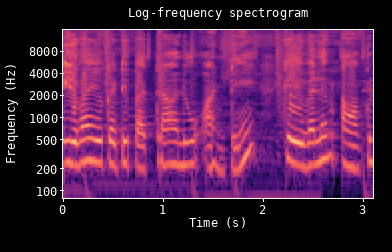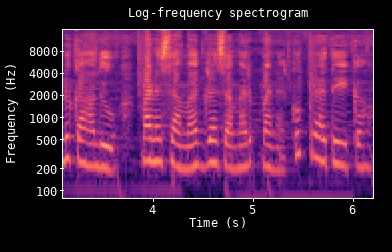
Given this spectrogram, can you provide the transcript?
ఇరవై ఒకటి పత్రాలు అంటే కేవలం ఆకులు కాదు మన సమగ్ర సమర్పణకు ప్రతీక.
